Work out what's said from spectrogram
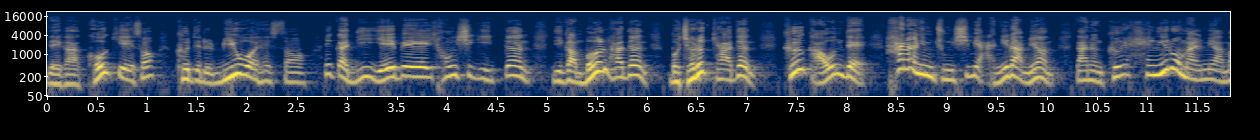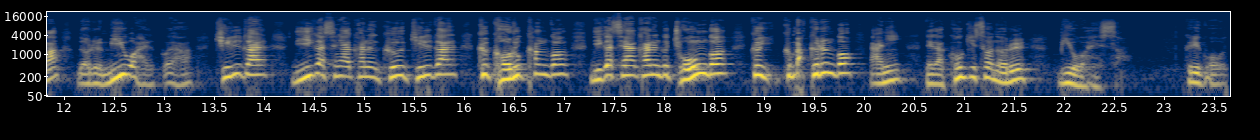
내가 거기에서 그들을 미워했어. 그러니까 네 예배의 형식이 있든 네가 뭘 하든 뭐 저렇게 하든 그 가운데 하나님 중심이 아니라면 나는 그 행위로 말미암아 너를 미워할 거야. 길갈 네가 생각하는 그 길갈 그 거룩한 거 네가 생각하는 그 좋은 거그 그 막 그런 거 아니 내가 거기서 너를 미워했어. 그리고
